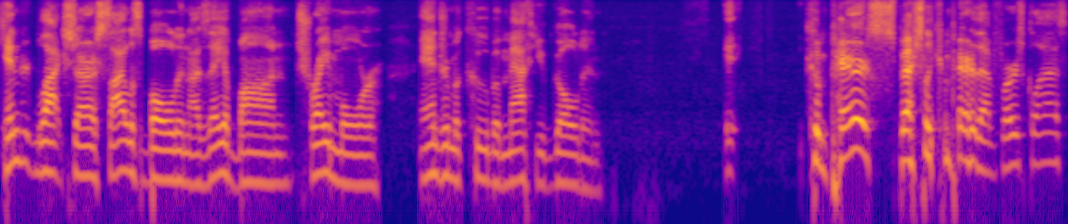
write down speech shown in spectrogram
Kendrick Blackshire, Silas Bolden, Isaiah Bond, Trey Moore, Andrew Mukuba, Matthew Golden. It compares, especially compared to that first class,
